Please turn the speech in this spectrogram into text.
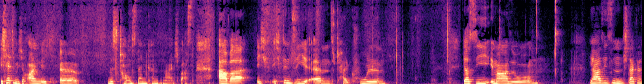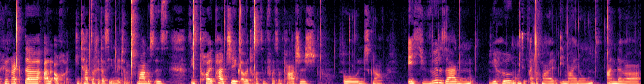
ich hätte mich auch eigentlich äh, Miss Tongs nennen können. Nein, Spaß. Aber ich, ich finde sie ähm, total cool, dass sie immer so ja, sie ist ein starker Charakter, auch die Tatsache, dass sie ein Metamagus ist. Sie ist tollpatschig, aber trotzdem voll sympathisch. Und genau, ich würde sagen, wir hören uns jetzt einfach mal die Meinung anderer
